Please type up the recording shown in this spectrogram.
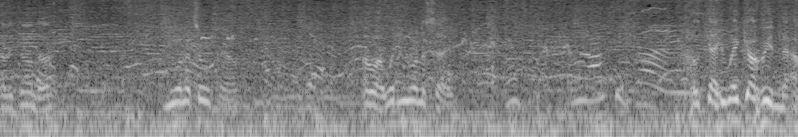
Alexander, you want to talk now? Yeah. All right, what do you want to say? To go. Okay, we're going now.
